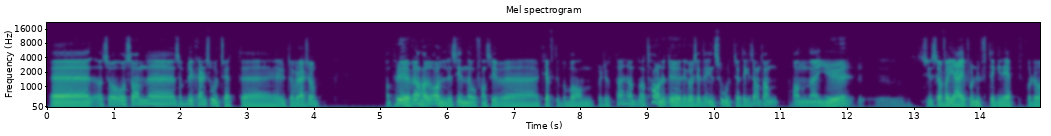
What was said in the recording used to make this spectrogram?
Eh, og så, han, eh, så, bruker han Soltvedt eh, utover der. så han prøver, han har jo alle sine offensive krefter på banen på slutten. her. Han, han tar ut Ødegaard og setter inn Soltvedt. ikke sant? Han, han eh, gjør syns iallfall jeg, fornuftige grep for å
